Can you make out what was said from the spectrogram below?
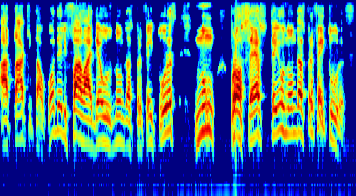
ataque e tal. Quando ele falar e der os nomes das prefeituras, num processo tem os nomes das prefeituras.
